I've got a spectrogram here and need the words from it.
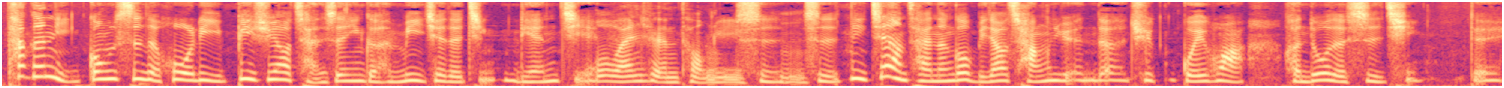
它跟你公司的获利必须要产生一个很密切的紧连接。我完全同意，是是，你这样才能够比较长远的去规划很多的事情，对。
